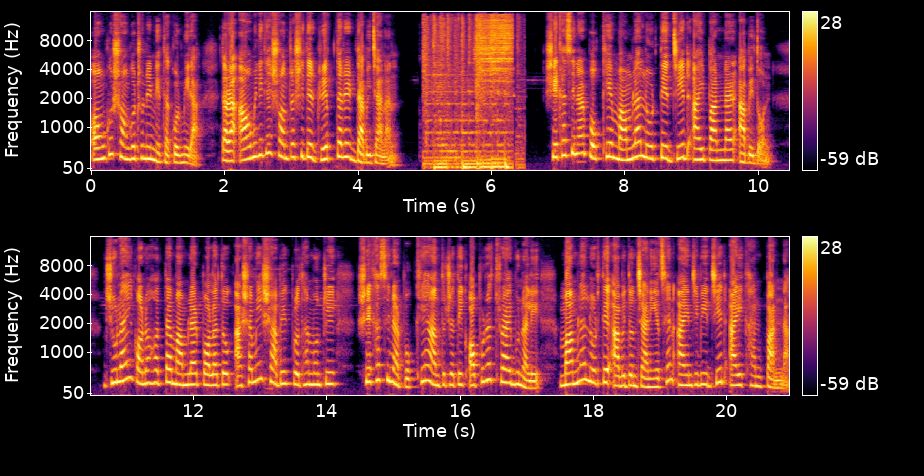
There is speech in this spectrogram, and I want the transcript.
অঙ্গ সংগঠনের নেতাকর্মীরা। তারা আওয়ামী লীগের সন্ত্রাসীদের গ্রেপ্তারের দাবি জানান। শেখ হাসিনার পক্ষে মামলা লড়তে জেড আই পান্নার আবেদন। জুলাই গণহত্যা মামলার পলাতক আসামি সাবেক প্রধানমন্ত্রী শেখ হাসিনার পক্ষে আন্তর্জাতিক অপরাধ ট্রাইব্যুনালে মামলা লড়তে আবেদন জানিয়েছেন আইনজীবী Z I Khan Panna.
